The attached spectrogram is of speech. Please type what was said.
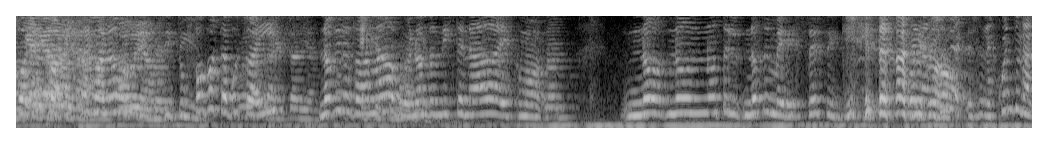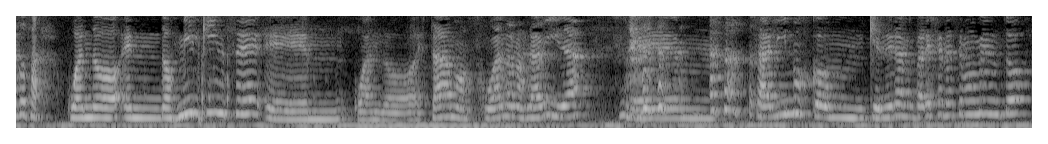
por eso, obvio, es como no, obvio, si, tu foco está puesto ahí, no quiero saber Es que nada porque no entendiste nada y es como, no, no, no, no, te, no te mereces siquiera. Bueno, no. yo les, les cuento una cosa. Cuando en 2015, eh, cuando estábamos jugándonos la vida, eh, salimos con quien era mi pareja en ese momento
